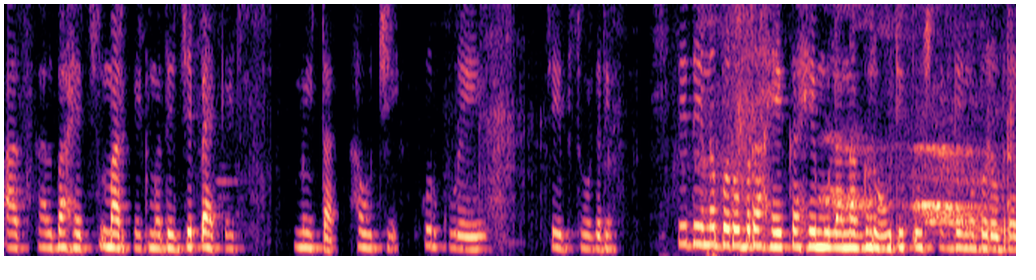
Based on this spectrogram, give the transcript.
आजकाल बाहेर मार्केटमध्ये जे पॅकेट्स मिळतात खाऊचे कुरकुरे चिप्स वगैरे ते देणं बरोबर आहे का? हे मुलांना घरगुती पौष्टिक देणं बरोबर आहे.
